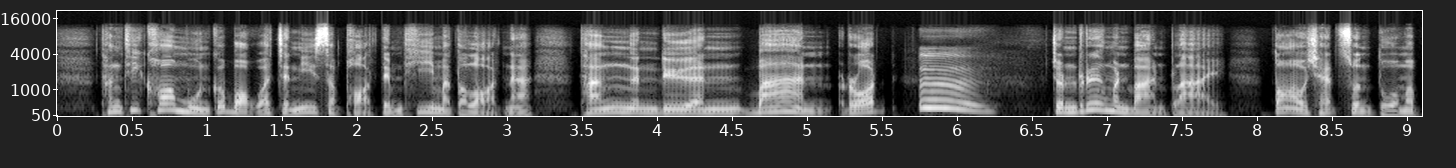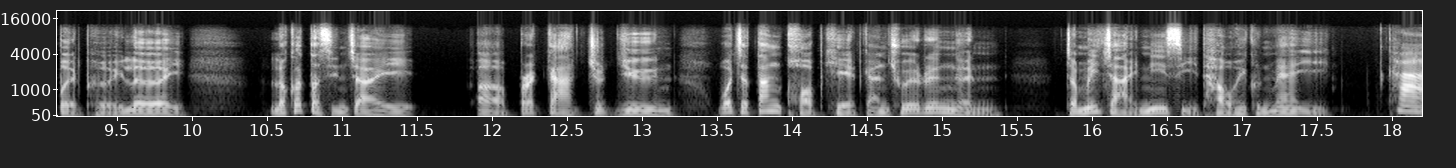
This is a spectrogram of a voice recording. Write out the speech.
ำๆ ทั้งที่ข้อมูลก็บอกว่าเจนนี่สปอร์ตเต็มที่มาตลอดนะ ทั้งเงินเดือน บ้าน รถ อืม จนเรื่องมันบานปลาย ต้องเอาแชทส่วนตัวมาเปิดเผยเลย แล้วก็ตัดสินใจเอ่อประกาศจุดยืน ว่าจะตั้งขอบเขตการช่วยเรื่องเงิน จะไม่จ่ายหนี้สีเทาให้คุณแม่อีก ค่ะ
